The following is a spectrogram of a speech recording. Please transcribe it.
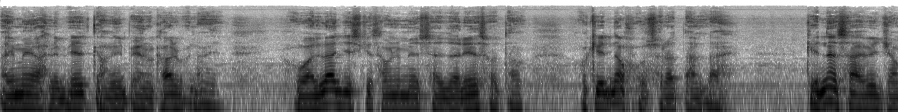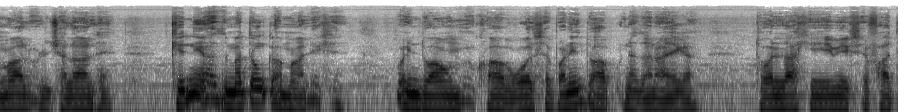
ایم اہل بیت کا ہمیں پیروکار بنایا۔ وہ اللہ جس کے سامنے میں سرزریس ہوتا ہوں وہ کتنا خوبصورت اللہ ہے، کتنا صاحب جمال اور جلال ہے، کتنی عظمتوں کا مالک ہے۔ وہ ان دعاؤں میں خواب غور سے پڑھیں تو آپ کو نظر آئے گا۔ تو اللہ کی یہ بھی ایک صفات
